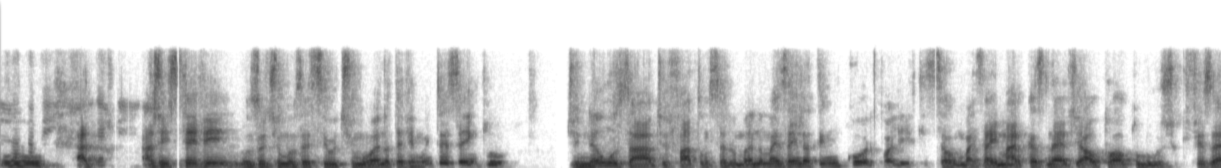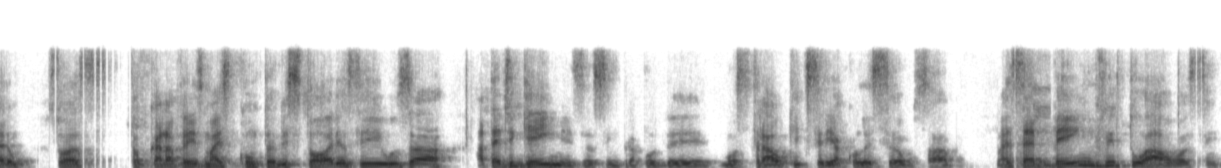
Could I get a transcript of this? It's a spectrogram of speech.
exatamente. O, a, a gente teve nos últimos esse último ano teve muito exemplo de não usar de fato um ser humano, mas ainda tem um corpo ali, que são, mas aí marcas né, de alto, alto luxo que fizeram suas estão cada vez mais contando histórias e usa até de games assim para poder mostrar o que, que, seria a coleção, sabe? Mas é bem virtual assim.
